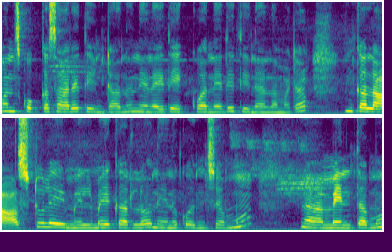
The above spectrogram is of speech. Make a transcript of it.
మంత్స్కి ఒక్కసారే తింటాను. నేనైతే ఎక్కువ అనేది తినాను అనమాట ఇంకా లాస్ట్ లాస్ట్లో ఈ మిల్ మేకర్లో నేను కొంచెము మెంతము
